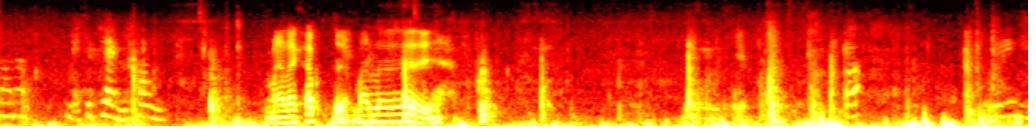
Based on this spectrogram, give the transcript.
นั่งนั่งแหมแคบๆนี้เข้าอยู่มาเลยครับ เดินมาเลย ไม่มี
